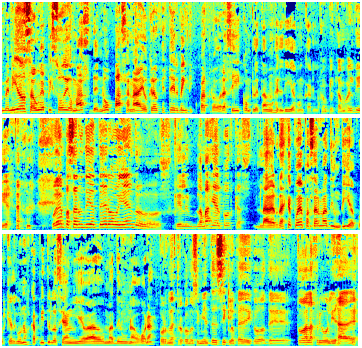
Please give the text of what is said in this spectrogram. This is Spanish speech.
Bienvenidos a un episodio más de No pasa nada. Yo creo que este es el 24. Ahora sí completamos el día, Juan Carlos. Completamos el día. pueden pasar un día entero oyéndonos. Que la magia del podcast. La verdad es que puede pasar más de un día, porque algunos capítulos se han llevado más de una hora. Por nuestro conocimiento enciclopédico de todas las frivolidades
